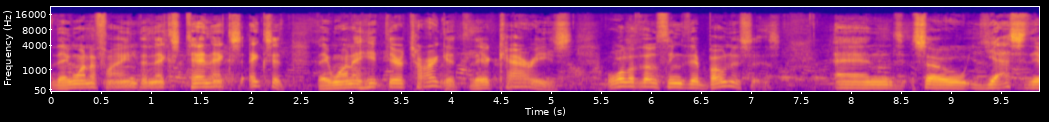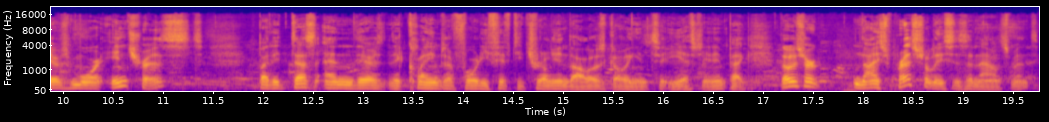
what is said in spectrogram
They want to find the next 10x exit. They want to hit their target, their carries, all of those things, their bonuses. And so, yes, there's more interest but it does and there's the claims of 40 50 trillion dollars going into ESG and impact. Those are nice press releases announcements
